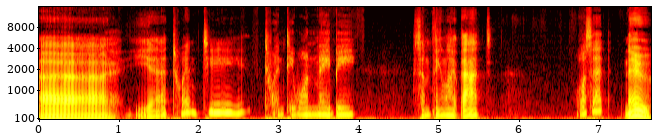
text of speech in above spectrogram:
Uh, yeah, 20, 21 maybe, something like that. Was it? No.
